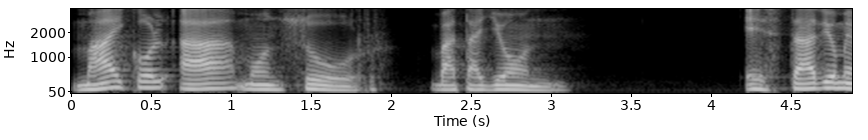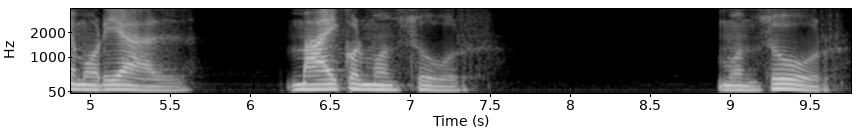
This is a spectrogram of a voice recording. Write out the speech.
Michael A. Monsur, Batallón. Estadio Memorial, Michael Monsur. Monsur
